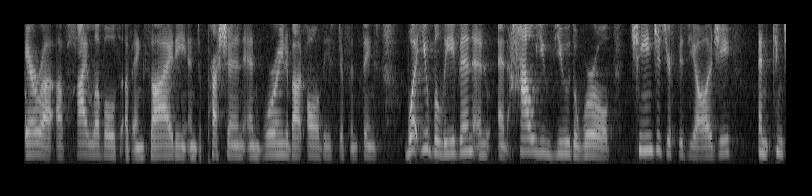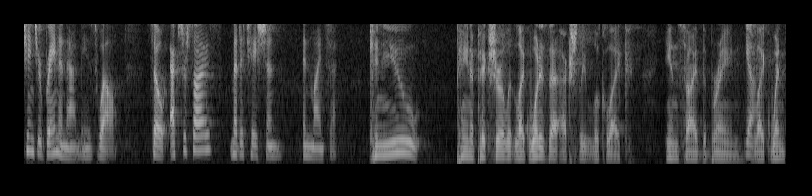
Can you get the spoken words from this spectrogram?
era of high levels of anxiety and depression and worrying about all these different things. What you believe in and, and how you view the world changes your physiology and can change your brain anatomy as well. So, exercise, meditation, and mindset. Can you paint a picture like what does that actually look like inside the brain. Yeah. Like when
